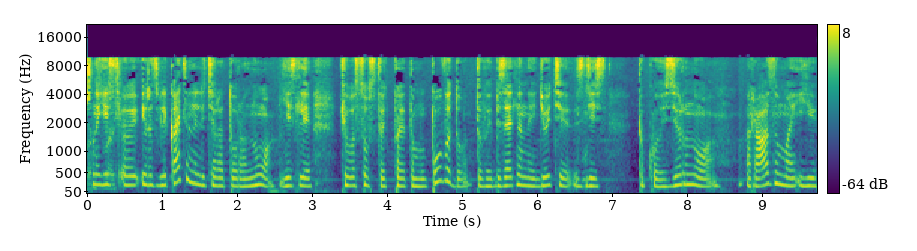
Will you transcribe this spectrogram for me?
конечно, есть э, и развлекательная литература, но если философствовать по этому поводу, то вы обязательно найдете здесь такое зерно разума и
